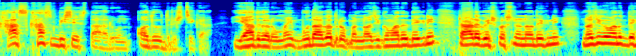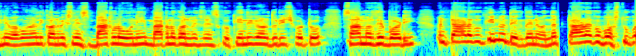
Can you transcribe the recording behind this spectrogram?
खास खास विशेषताहरू हुन् अधुदृष्टिका। याद गरौँ है। बुदागत रूपमा नजिकको मात्र देख्ने टाढाको स्पष्ट नदेख्ने नजिकको मात्र देख्ने भएको हुनाले कन्भेक्स लेन्स बाक्लो हुने बाक्लो कन्भेक्स लेन्सको केन्द्रीकरण दूरी छोटो सामर्थ्य बढी अनि टाढाको किन देख्दैन भन्दा टाढाको वस्तुको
